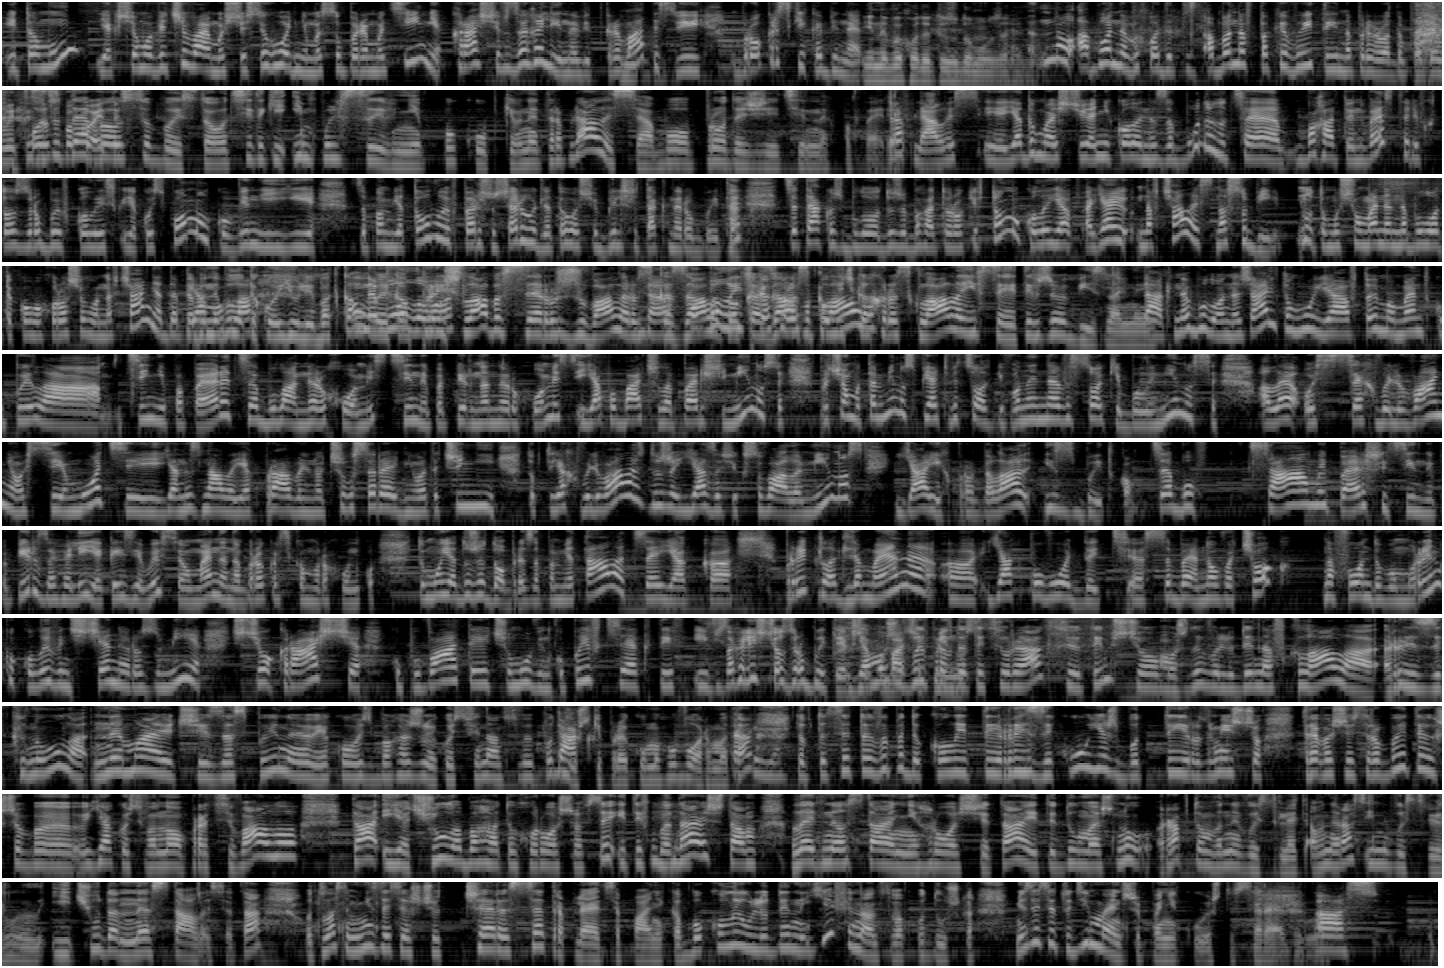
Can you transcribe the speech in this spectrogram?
І тому, якщо ми відчуваємо, що сьогодні ми суперемоційні, краще взагалі не відкривати свій брокерський кабінет. І не виходити з дому взагалі. Ну або не виходити, з- або навпаки вийти і на природу подивитись, От у тебе заспокоїтись. особисто оці такі імпульсивні покупки вони траплялися або продажі цінних паперів? Траплялись. І я думаю, що я ніколи не забуду. Ну це багато інвесторів. Хто зробив колись якусь помилку, він її запам'ятовує в першу чергу для того, щоб більше так не робити. Так. Це також було дуже багато років тому, коли я а я навчалась на собі. Ну тому що у мене не було такого хорошого навчання, де б Тебе я не могла... було такої Юлії Баткалової, яка було. прийшла би все розжувала, розказала, по поличках показала, розклала. по поличках розклала і все, і ти вже обізнаний. Так, не було. На жаль, тому я в той момент купила цінні папери. Це була нерухомість, цінний папір на нерухомість. І я побачила перші мінуси. Причому там мінус 5%. Вони невисокі були мінуси, але ось це хвилювання, ось ці емоції. Я не знала, як правильно чи усереднювати, чи ні. Тобто я хвилювалась дуже. Я зафіксувала мінус, я їх продала із збитком. Це був. Самий перший цінний папір, взагалі, який з'явився у мене на брокерському рахунку. Тому я дуже добре запам'ятала це як е, приклад для мене, е, як поводить е, себе новачок. На фондовому ринку, коли він ще не розуміє, що краще купувати, чому він купив цей актив, і взагалі що зробити, якщо Я можу виправдати мінус. цю реакцію тим, що можливо людина вклала, ризикнула, не маючи за спиною якогось багажу, якоїсь фінансової подушки, про яку ми говоримо. Так Так. Тобто, це той випадок, коли ти ризикуєш, бо ти розумієш, що треба щось робити, щоб е, якось воно працювало. Та і я чула багато хорошого, все, і ти вкладаєш там ледь не останні гроші, та і ти думаєш, ну раптом вони вистрілять, а вони раз і не вистрілили, і чуда не сталося. Та от власне мені здається, що через це трапляється паніка. Бо коли у людини є фінансова подушка, мені здається, тоді менше панікуєш ти всередині. А,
